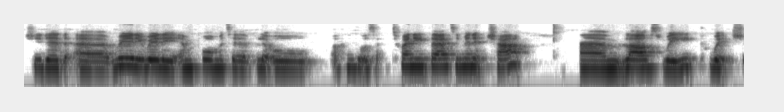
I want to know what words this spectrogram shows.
She did a really, really informative little, I think it was a 20, 30 minute chat um, last week, which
